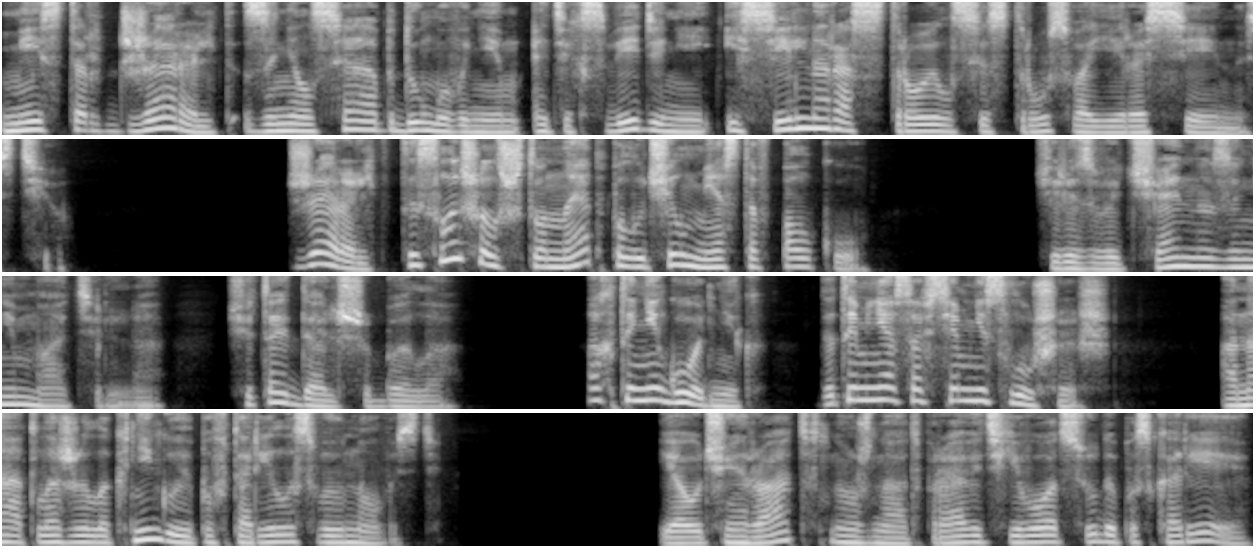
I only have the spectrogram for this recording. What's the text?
Мистер Джеральд занялся обдумыванием этих сведений и сильно расстроил сестру своей рассеянностью. «Джеральд, ты слышал, что Нет получил место в полку?» «Чрезвычайно занимательно. Читай дальше, Белла». «Ах ты негодник! Да ты меня совсем не слушаешь!» Она отложила книгу и повторила свою новость. Я очень рад, нужно отправить его отсюда поскорее.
